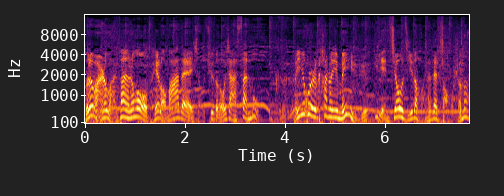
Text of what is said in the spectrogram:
昨天晚上晚饭之后，陪老妈在小区的楼下散步，没一会儿看到一美女，一脸焦急的，好像在找什么。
